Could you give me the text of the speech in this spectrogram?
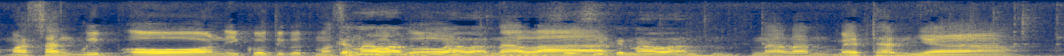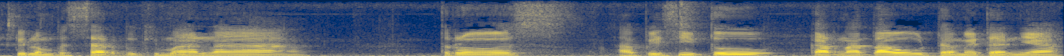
masang clip on ikut-ikut masang kenalan clip on kenalan. kenalan. Sesi kenalan. Kenalan medannya film besar tuh gimana. Terus habis itu karena tahu udah medannya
